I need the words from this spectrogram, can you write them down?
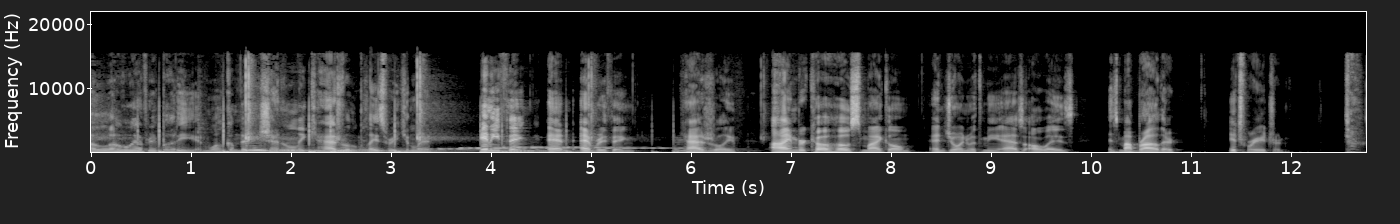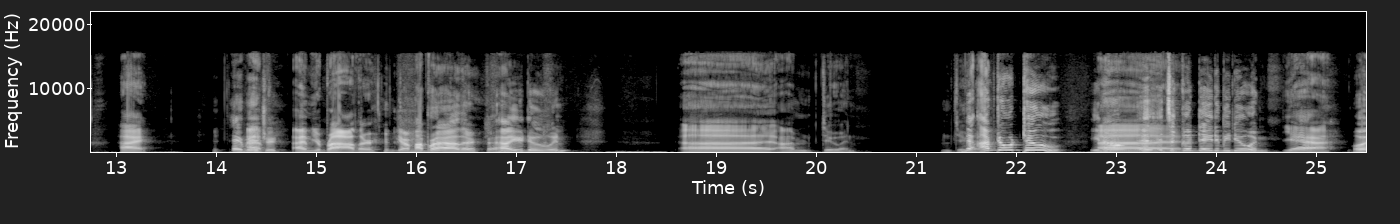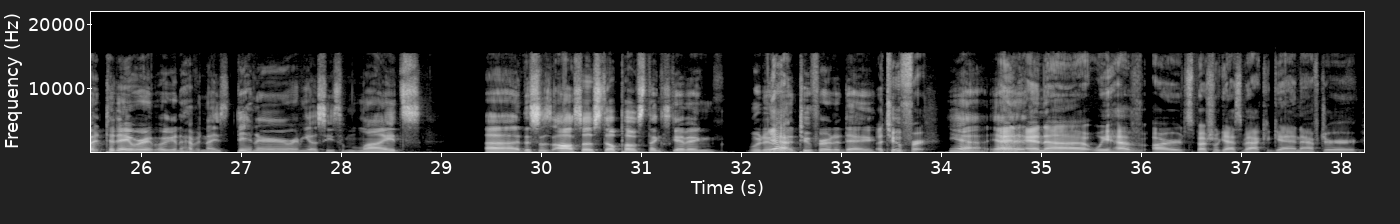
Hello, everybody, and welcome to Generally Casual, the place where you can learn anything and everything casually. I'm your co host, Michael, and join with me, as always, is my brother. It's Richard. Hi. Hey, I'm- Richard. I'm, your brother. You're my brother. How you doing? Uh, I'm doing. I'm doing. Yeah, I'm doing too. You know, it- it's a Uh, good day to be doing. yeah. Well, today we're we're gonna have a nice dinner. We're gonna go see some lights. Uh, this is also still post Thanksgiving. We're doing Yeah. a two for a day. A twofer. Yeah, yeah. And and uh, we have our special guest back again after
